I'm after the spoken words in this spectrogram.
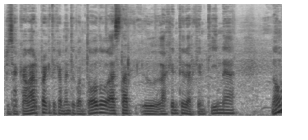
pues acabar prácticamente con todo, hasta la gente de Argentina, ¿no?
